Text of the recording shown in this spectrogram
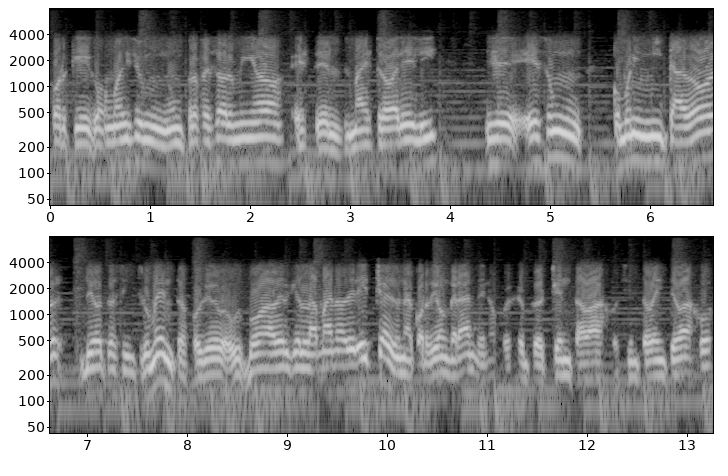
porque como dice un, un, profesor mío, este, el maestro Varelli, dice, es un como un imitador de otros instrumentos, porque vos vas a ver que en la mano derecha de un acordeón grande, ¿no? Por ejemplo, 80 bajos, 120 bajos,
